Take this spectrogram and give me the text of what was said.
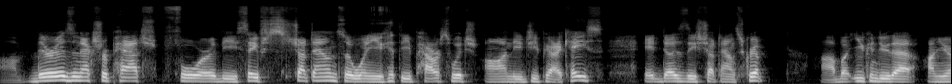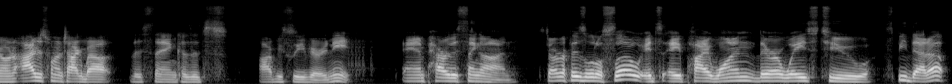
Um, there is an extra patch for the safe shutdown, so when you hit the power switch on the GPI case, it does the shutdown script, uh, but you can do that on your own. I just want to talk about this thing because it's obviously very neat. And power this thing on. Startup is a little slow. It's a Pi 1. There are ways to speed that up.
